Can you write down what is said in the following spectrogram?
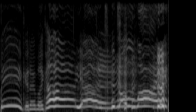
big," and I'm like, "Ah, yeah, it's, it's all a lie.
